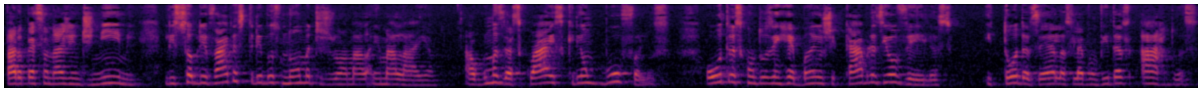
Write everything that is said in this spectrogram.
Para o personagem de Nimi, li sobre várias tribos nômades do Himalaia, algumas das quais criam búfalos, outras conduzem rebanhos de cabras e ovelhas, e todas elas levam vidas árduas.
